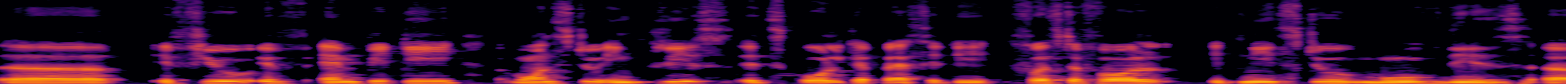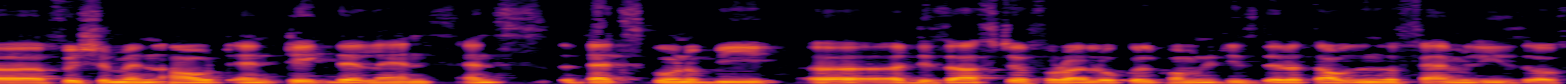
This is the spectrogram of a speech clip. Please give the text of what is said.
uh, if you if MPT wants to increase its coal capacity, first of all, it needs to move these uh, fishermen out and take their lands. And that's going to be uh, a disaster for our local communities. There are thousands of families of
